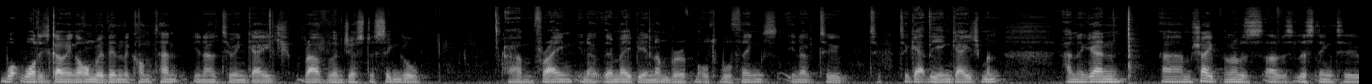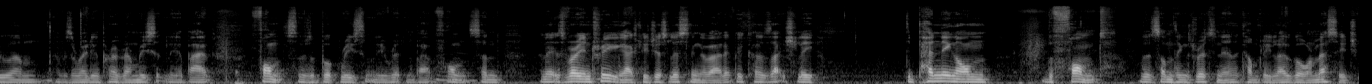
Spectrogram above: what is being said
what, what is going on within the content, you know, to engage rather than just a single um, frame. You know, there may be a number of multiple things, you know, to, to, to get the engagement. And again, um, shape. And I was I was listening to um, there was a radio program recently about fonts. There was a book recently written about fonts, and and it's very intriguing actually just listening about it because actually, depending on the font that something's written in, a company logo or message,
